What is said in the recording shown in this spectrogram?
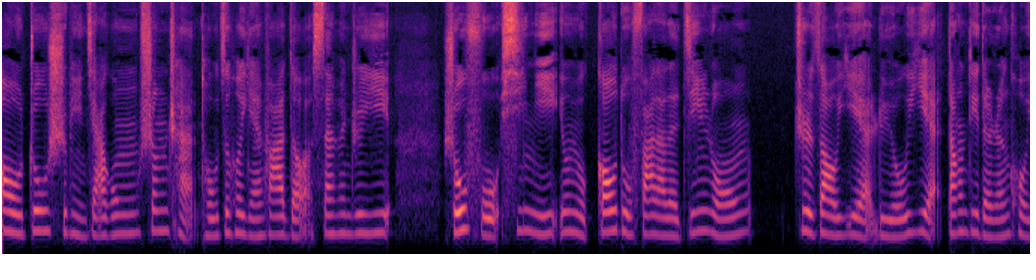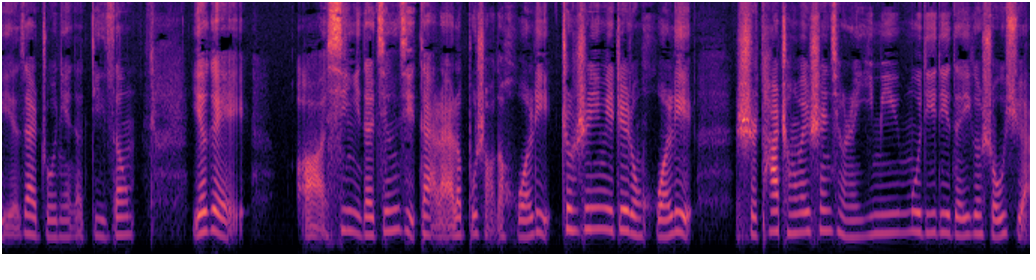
澳洲食品加工生产投资和研发的三分之一，首府悉尼拥有高度发达的金融、制造业、旅游业，当地的人口也在逐年的递增，也给啊悉尼的经济带来了不少的活力。正是因为这种活力，使它成为申请人移民目的地的一个首选。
